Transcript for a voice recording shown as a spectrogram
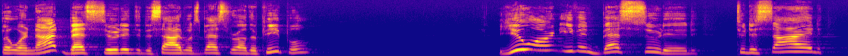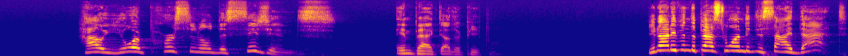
but we're not best suited to decide what's best for other people. You aren't even best suited to decide how your personal decisions impact other people. You're not even the best one to decide that.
